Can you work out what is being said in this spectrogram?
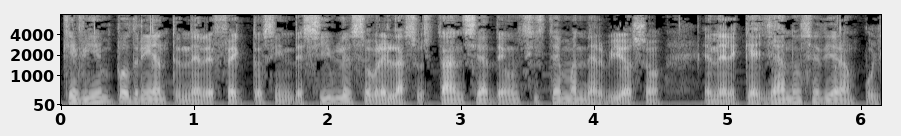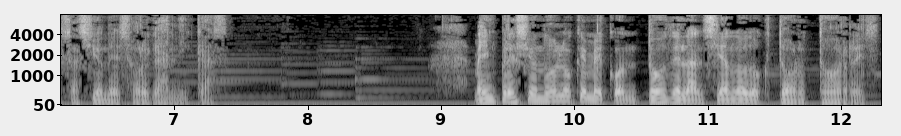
que bien podrían tener efectos indecibles sobre la sustancia de un sistema nervioso en el que ya no se dieran pulsaciones orgánicas. Me impresionó lo que me contó del anciano doctor Torres,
